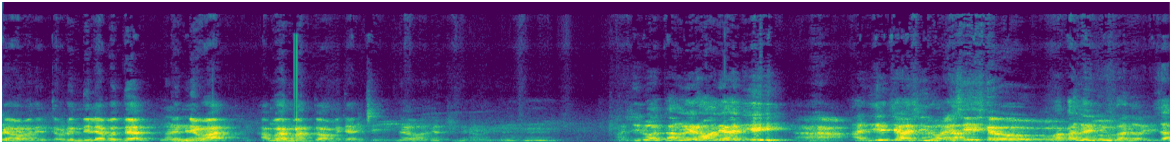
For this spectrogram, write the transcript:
गावामध्ये तोडून दिल्याबद्दल धन्यवाद. आभार मानतो आम्ही त्यांचे. आशीर्वाद चांगले राहा दे आजी. हा. हा आजीचे आशीर्वाद. हो, हो. माका लय जीव घालवायची चला.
